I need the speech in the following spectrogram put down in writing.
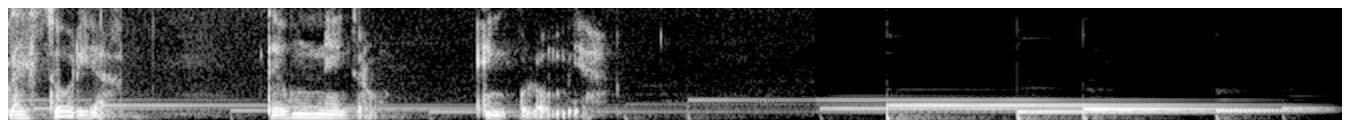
la historia de un negro en Colombia.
